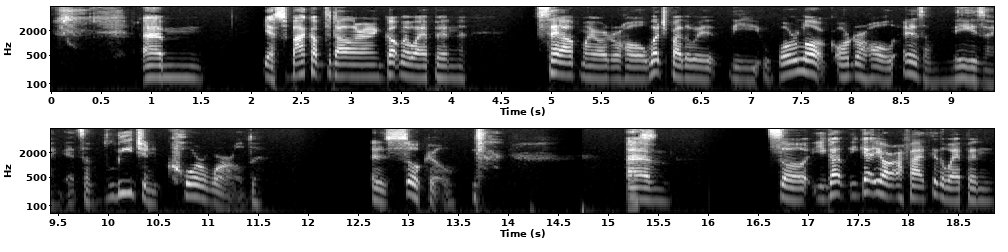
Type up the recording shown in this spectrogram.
um, yeah, so back up to Dalaran, got my weapon, set up my order hall, which, by the way, the Warlock order hall is amazing. It's a Legion core world. It is so cool. Nice. um, so you got you get your artifact, get the weapon,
